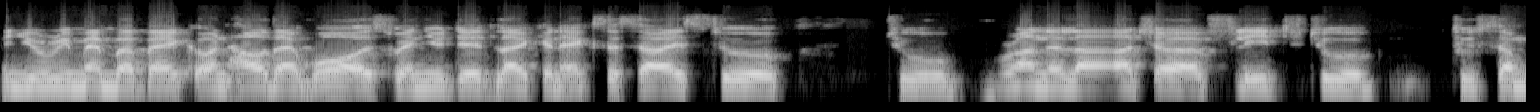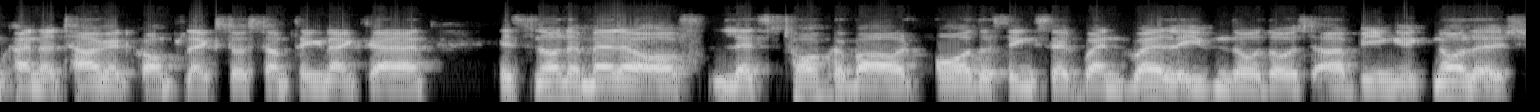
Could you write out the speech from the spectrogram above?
and you remember back on how that was when you did like an exercise to to run a larger fleet to to some kind of target complex or something like that. It's not a matter of let's talk about all the things that went well, even though those are being acknowledged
